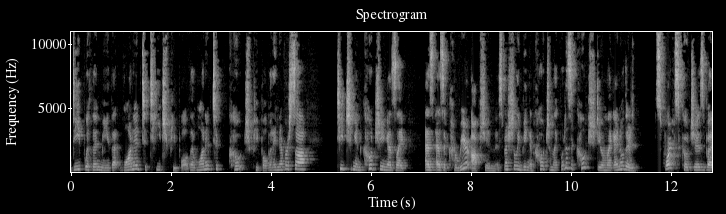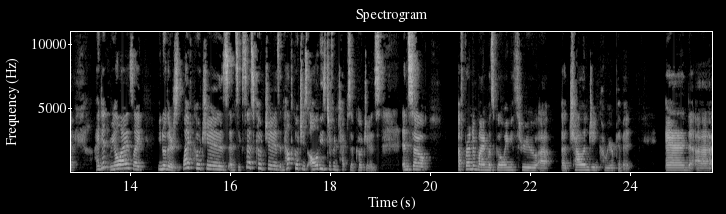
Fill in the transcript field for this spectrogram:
deep within me that wanted to teach people, that wanted to coach people, but I never saw teaching and coaching as like as as a career option, especially being a coach. I'm like, what does a coach do? I'm like, I know there's sports coaches, but I didn't realize like, you know, there's life coaches and success coaches and health coaches, all of these different types of coaches. And so a friend of mine was going through a, a challenging career pivot. And uh,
